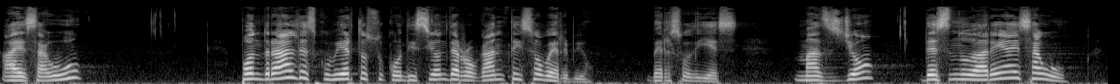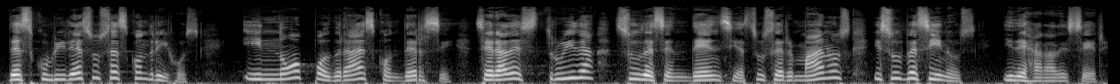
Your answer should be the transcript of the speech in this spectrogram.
a Esaú, pondrá al descubierto su condición de arrogante y soberbio. Verso 10. Mas yo desnudaré a Esaú, descubriré sus escondrijos, y no podrá esconderse. Será destruida su descendencia, sus hermanos y sus vecinos, y dejará de ser.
